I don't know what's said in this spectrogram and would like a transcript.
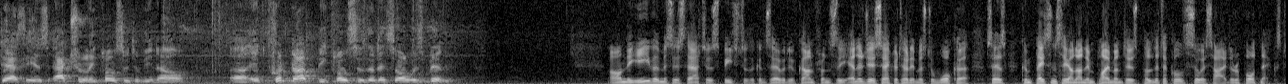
death is actually closer to me now, uh, it could not be closer than it's always been. On the eve of Mrs. Thatcher's speech to the Conservative conference, the Energy Secretary, Mr. Walker, says complacency on unemployment is political suicide. A report next.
